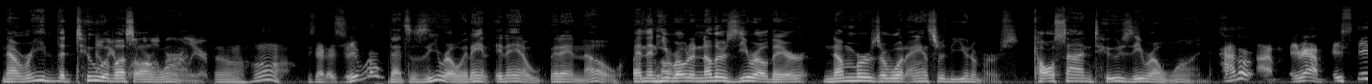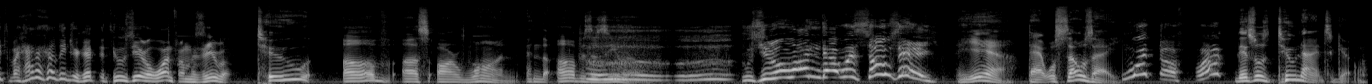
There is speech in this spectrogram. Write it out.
Now read the two of us are one. Uh huh. Is that a zero? That's a zero. It ain't. It ain't. A, it ain't an And then he wrote another zero there. Numbers are what answer the universe. Call sign two zero one. How the uh, maybe I missed it, but how the hell did you get the two zero one from a zero? Two of us are one, and the of is a zero. Two zero one. That was Soze. yeah, that was Soze. What the fuck? This was two nights ago,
